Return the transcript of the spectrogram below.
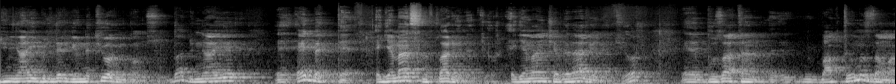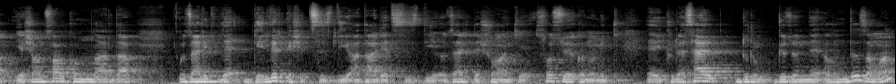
dünyayı birileri yönetiyor mu konusunda. Dünyayı e, elbette egemen sınıflar yönetiyor. Egemen çevreler yönetiyor. E, bu zaten e, baktığımız zaman yaşamsal konularda özellikle gelir eşitsizliği, adaletsizliği, özellikle şu anki sosyoekonomik e, küresel durum göz önüne alındığı zaman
